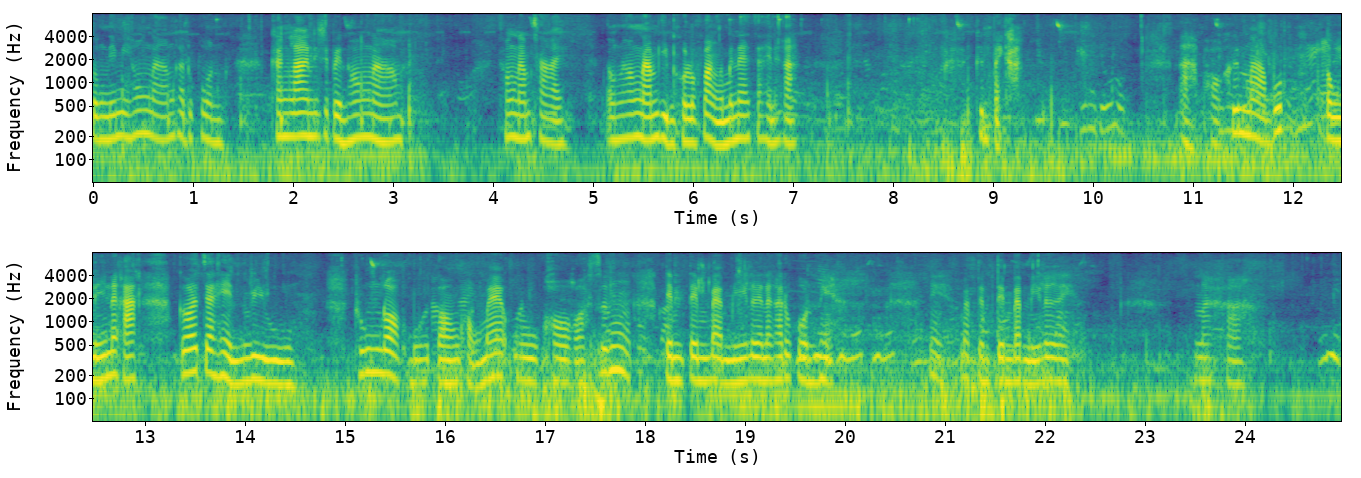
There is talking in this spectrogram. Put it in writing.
ตรงนี้มีห้องน้ำค่ะทุกคนข้างล่างนี่จะเป็นห้องน้ำห้องน้ำชายตรง ห้องน้ำหยิมคนละฝั่งไม่แน่ใจนะคะ ขึ้นไปค่ะ อะพอขึ้นมาปุ๊บตรงนี้นะคะ ก็จะเห็นวิวทุ่งดอกบัวตองของแม่อูคอ ซึ่งเต็มเต็มแบบนี้เลยนะคะ ทุกคนนี่นี่แบบเต็มเต็มแบบนี้เลยนะคะนี่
